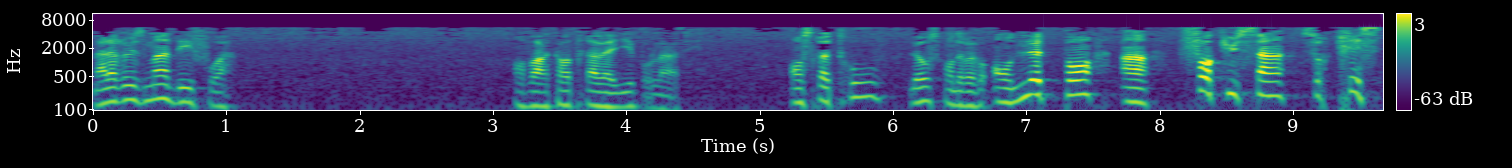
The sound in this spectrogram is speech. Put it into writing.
Malheureusement, des fois, on va encore travailler pour l'ancien on se retrouve là où on devrait. On ne lutte pas en focusant sur Christ.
